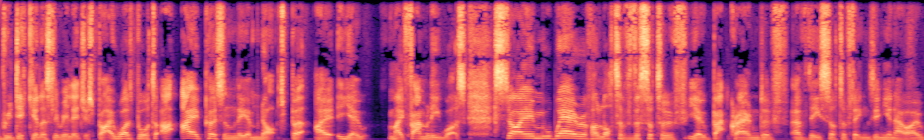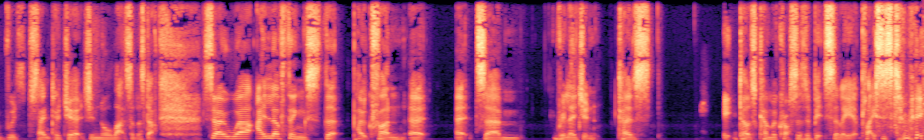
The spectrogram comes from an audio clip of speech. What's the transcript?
ridiculously religious, but I was brought up, I, I personally am not, but I, you know, my family was. So I'm aware of a lot of the sort of, you know, background of, of these sort of things. And, you know, I was sent to church and all that sort of stuff. So, uh, I love things that poke fun at, at, um, religion because it does come across as a bit silly at places to me.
